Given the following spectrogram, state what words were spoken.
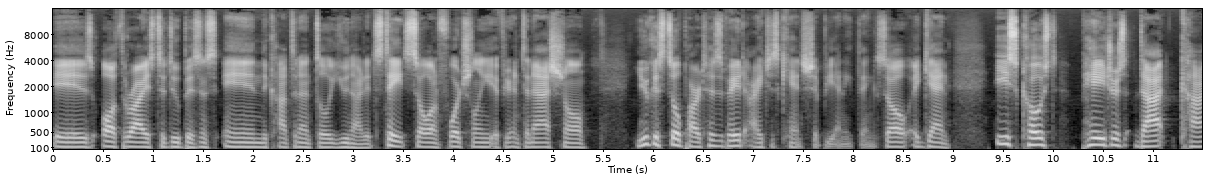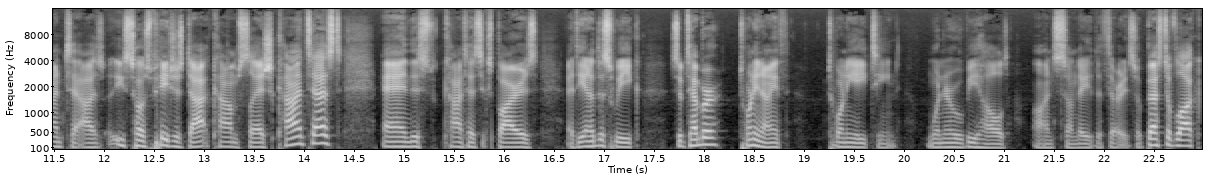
is authorized to do business in the continental United States. So, unfortunately, if you're international, you can still participate. I just can't ship you anything. So, again, East Coast pagers.contest, uh, eastcoastpagers.com slash contest. And this contest expires at the end of this week, September 29th, 2018. Winner will be held on Sunday the 30th. So best of luck.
